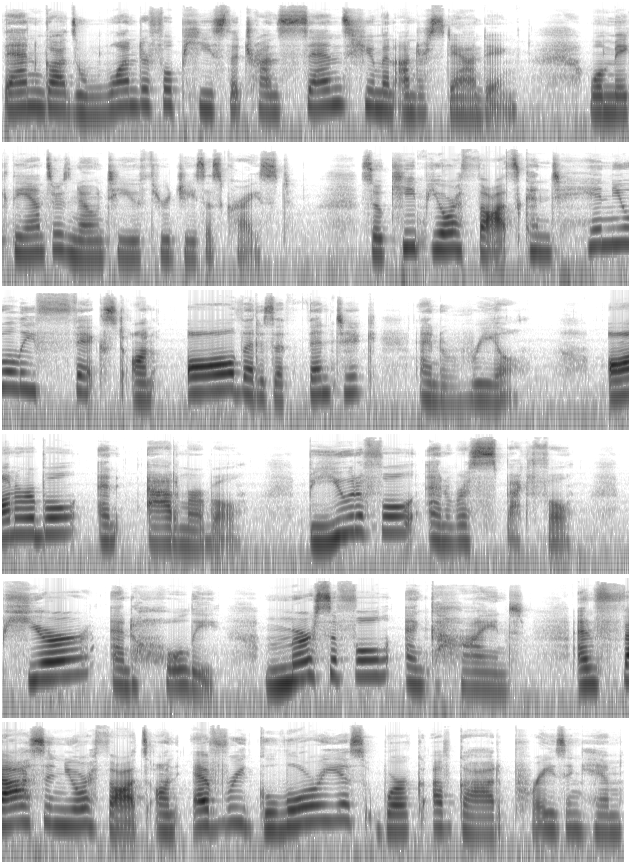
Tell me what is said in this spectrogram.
Then God's wonderful peace that transcends human understanding will make the answers known to you through Jesus Christ. So keep your thoughts continually fixed on all that is authentic and real, honorable and admirable, beautiful and respectful pure and holy, merciful and kind, and fasten your thoughts on every glorious work of God, praising Him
